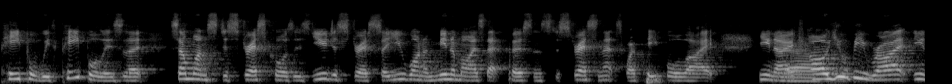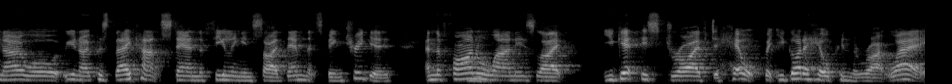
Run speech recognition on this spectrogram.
people with people is that someone's distress causes you distress so you want to minimize that person's distress and that's why people like you know Yeah. oh you'll be right you know or you know because they can't stand the feeling inside them that's being triggered. And the final one is like you get this drive to help but you got to help in the right way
